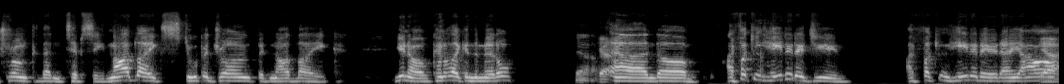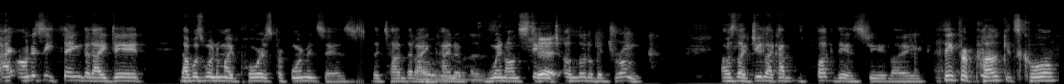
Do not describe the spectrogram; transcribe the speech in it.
drunk than tipsy. Not like stupid drunk, but not like, you know, kind of like in the middle. Yeah. Yeah. And um, I fucking hated it, G. I fucking hated it. I, I, Yeah. I honestly think that I did. That was one of my poorest performances. The time that I Oh, kind of went on stage Shit. a little bit drunk. I was like, gee, like I'm fuck this, G. Like, I think for punk it's cool,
